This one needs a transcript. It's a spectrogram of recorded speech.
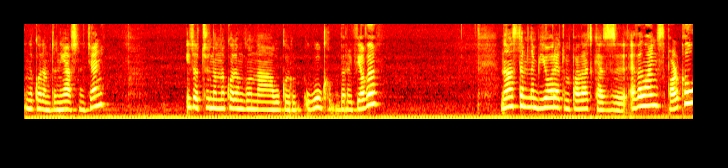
Nakładam ten jasny cień. I zaczynam, nakładam go na łuk, łuk brwiowy. Następnie biorę tą paletkę z Eveline Sparkle.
